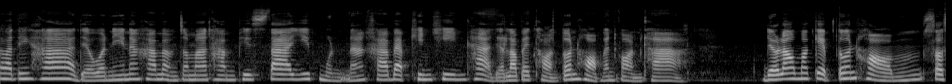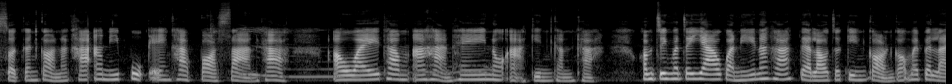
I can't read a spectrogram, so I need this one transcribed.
สวัสดีค่ะ เดี๋ยววันนี้นะคะแหม่มจะมาทำพิซซ่าญี่ปุ่นนะคะ แบบคินๆค่ะ เดี๋ยวเราไปถอนต้นหอมกันก่อนค่ะ เดี๋ยวเรามาเก็บต้นหอมสดๆกันก่อนนะคะ อันนี้ปลูกเองค่ะปลอดสารค่ะ เอาไว้ทำอาหารให้โนอากินกันค่ะ ความจริงมันจะยาวกว่านี้นะคะ แต่เราจะกินก่อนก็ไม่เป็นไร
